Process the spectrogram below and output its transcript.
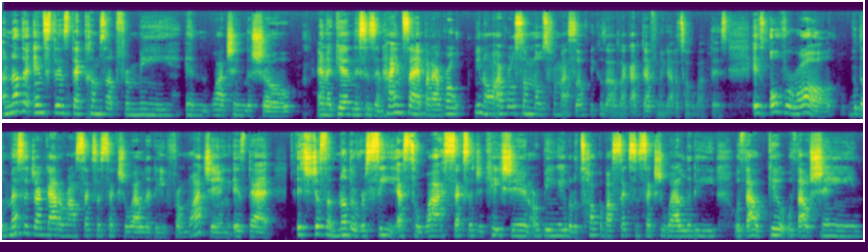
Another instance that comes up for me in watching the show, and again, this is in hindsight, but I wrote, you know, I wrote some notes for myself because I was like, I definitely got to talk about this. Is overall, with the message I got around sex and sexuality from watching is that it's just another receipt as to why sex education or being able to talk about sex and sexuality without guilt, without shame,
